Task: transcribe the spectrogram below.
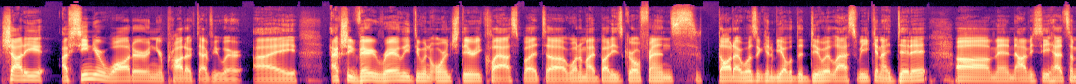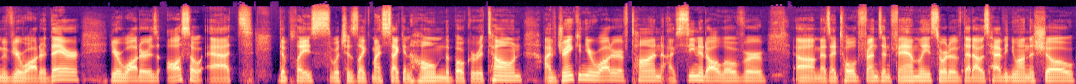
Shadi, I've seen your water and your product everywhere. I actually very rarely do an Orange Theory class, but uh, one of my buddy's girlfriends thought I wasn't going to be able to do it last week, and I did it. Um, and obviously, had some of your water there. Your water is also at the place which is like my second home, the Boca Raton. I've drank in your water a ton. I've seen it all over. Um, as I told friends and family, sort of that I was having you on the show,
